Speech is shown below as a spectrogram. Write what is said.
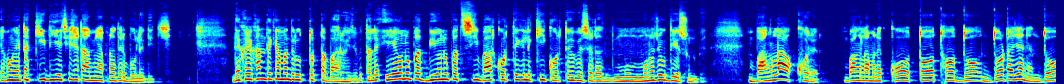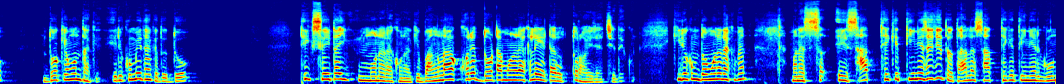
এবং এটা কি দিয়েছে সেটা আমি আপনাদের বলে দিচ্ছি। দেখো, এখান থেকে আমাদের উত্তরটা বার হয়ে যাবে। তাহলে এ অনুপাত বি অনুপাত সি বার করতে গেলে কি করতে হবে সেটা মনোযোগ দিয়ে শুনবেন। বাংলা অক্ষরের, বাংলা মানে ক, ত, থ দটা জানেন? দ দ কেমন থাকে? এরকমই থাকে তো দ? ঠিক সেইটাই মনে রাখুন আর কি। বাংলা অক্ষরে দটা মনে রাখলে এটার উত্তর হয়ে যাচ্ছে, দেখুন। কীরকম দ মনে রাখবেন? মানে এই সাত থেকে তিন এসেছে তো, তাহলে সাত থেকে তিনের গুণ।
